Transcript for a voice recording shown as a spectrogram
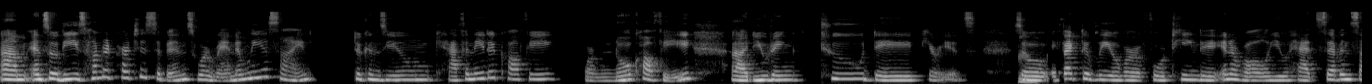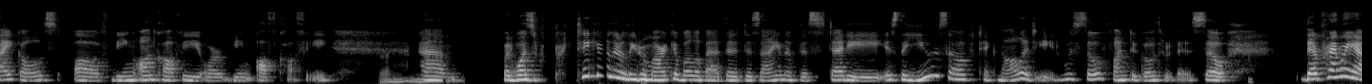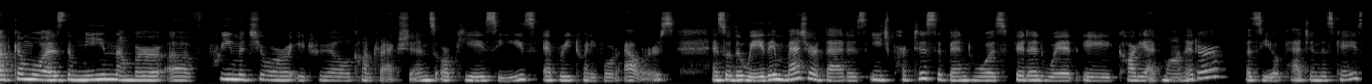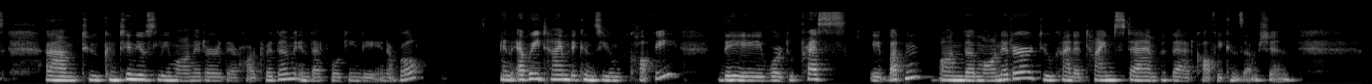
Um, and so these 100 participants were randomly assigned to consume caffeinated coffee or no coffee uh, during two day periods. So mm. effectively over a 14 day interval, you had seven cycles of being on coffee or being off coffee. Um, but what's particularly remarkable about the design of this study is the use of technology. It was so fun to go through this. So their primary outcome was the mean number of premature atrial contractions or PACs every 24 hours. And so the way they measured that is each participant was fitted with a cardiac monitor, a Zio patch in this case, um, to continuously monitor their heart rhythm in that 14 day interval. And every time they consumed coffee, they were to press a button on the monitor to kind of timestamp that coffee consumption.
